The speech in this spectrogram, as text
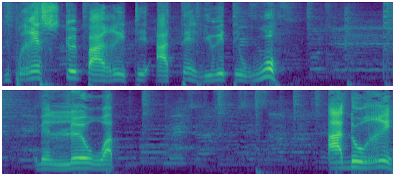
qui presque pas à terre, il était haut. Eh bien, le roi adoré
